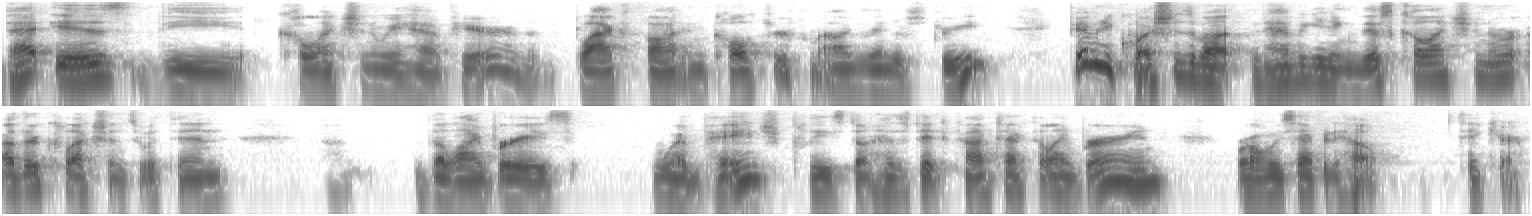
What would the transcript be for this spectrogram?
That is the collection we have here, Black Thought and Culture from Alexander Street. If you have any questions about navigating this collection or other collections within uh, the library's webpage, please don't hesitate to contact the librarian. We're always happy to help. Take care.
